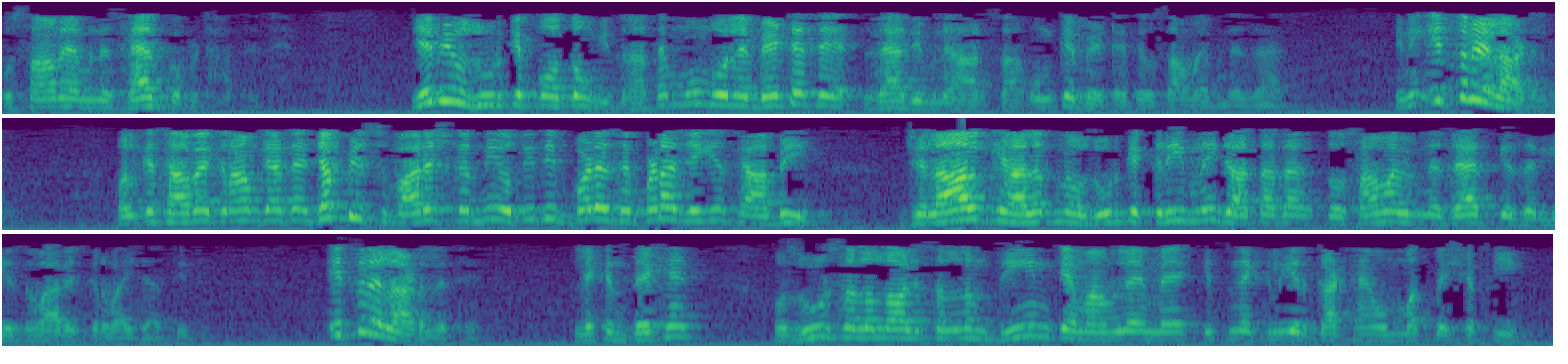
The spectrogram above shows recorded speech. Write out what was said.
اسامہ ابن زید کو بٹھاتے تھے۔ یہ بھی حضور کے پوتوں کی طرح تھے۔ منہ بولے بیٹے تھے زید ابن عارسہ ان کے بیٹے تھے اسامہ ابن زید۔ یعنی اتنے لاڈلے بلکہ صحابہ کرام کہتے ہیں، جب بھی سفارش کرنی ہوتی تھی، بڑے سے بڑا چاہیے صحابی جلال کی حالت میں حضور کے قریب نہیں جاتا تھا، تو اسامہ ابن زید کے ذریعے سفارش کروائی جاتی تھی۔ اتنے لاڈلے تھے۔ لیکن دیکھیں، حضور صلی اللہ علیہ وسلم دین کے معاملے میں کتنے کلیئر کٹ ہیں، امت پہ شفیق۔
